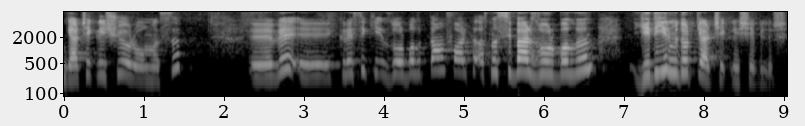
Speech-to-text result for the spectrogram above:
gerçekleşiyor olması. Ee, ve e, klasik zorbalıktan farkı aslında siber zorbalığın 7-24 gerçekleşebilir.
